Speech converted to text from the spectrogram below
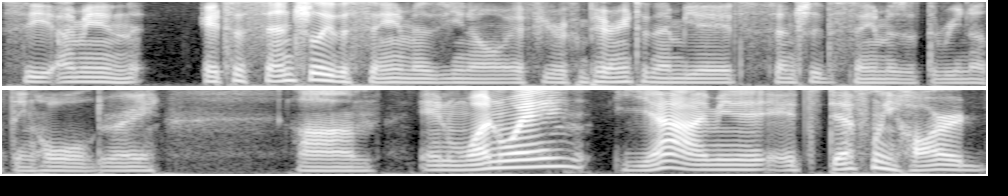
See, I mean, it's essentially the same as you know, if you're comparing to the NBA, it's essentially the same as a three nothing hold, right? Um, in one way, yeah, I mean, it, it's definitely hard.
